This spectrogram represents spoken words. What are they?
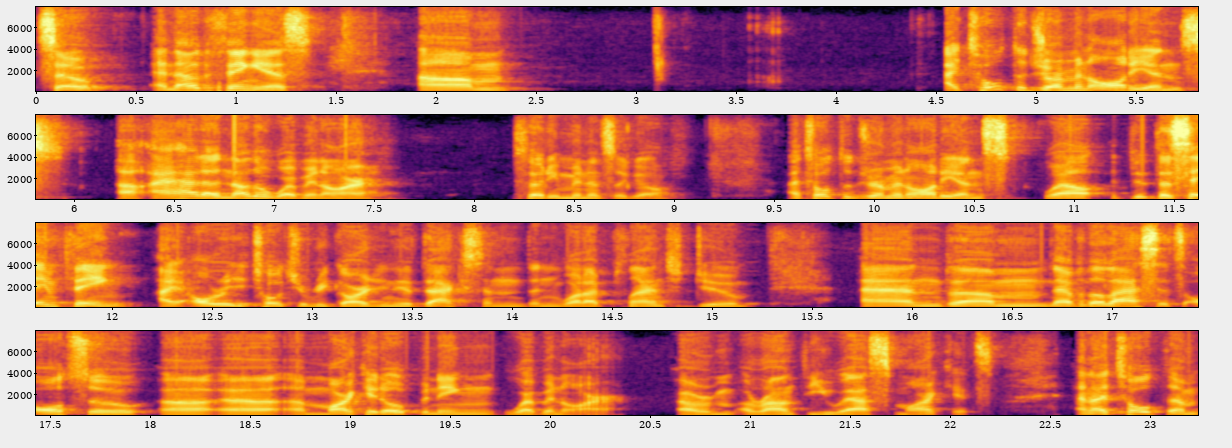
So, and now the thing is, um, I told the German audience, uh, I had another webinar 30 minutes ago. I told the German audience, well, the same thing I already told you regarding the DAX and, and what I plan to do. And um, nevertheless, it's also uh, a market opening webinar um, around the US markets. And I told them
